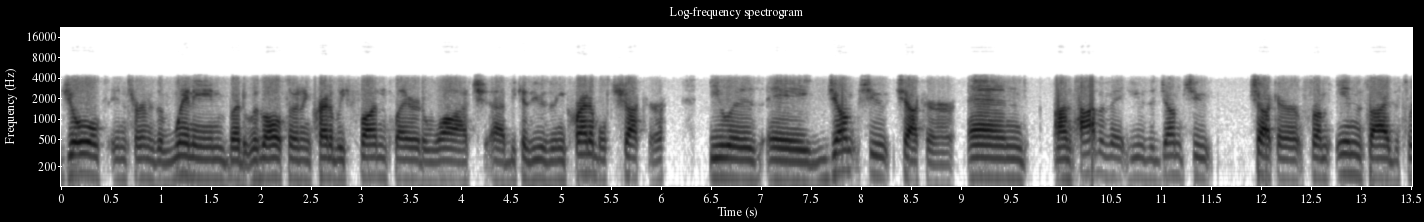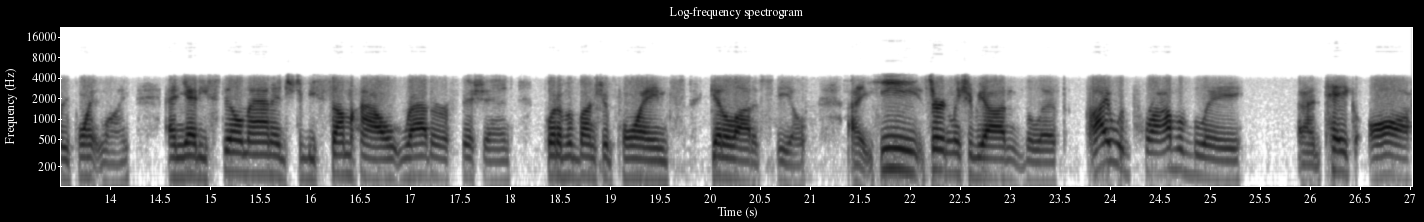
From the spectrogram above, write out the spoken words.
jolt in terms of winning, but it was also an incredibly fun player to watch uh, because he was an incredible chucker. He was a jump shoot chucker, and on top of it, he was a jump shoot chucker from inside the three point line and yet he still managed to be somehow rather efficient, put up a bunch of points, get a lot of steals. Uh, he certainly should be on the list. I would probably uh, take off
